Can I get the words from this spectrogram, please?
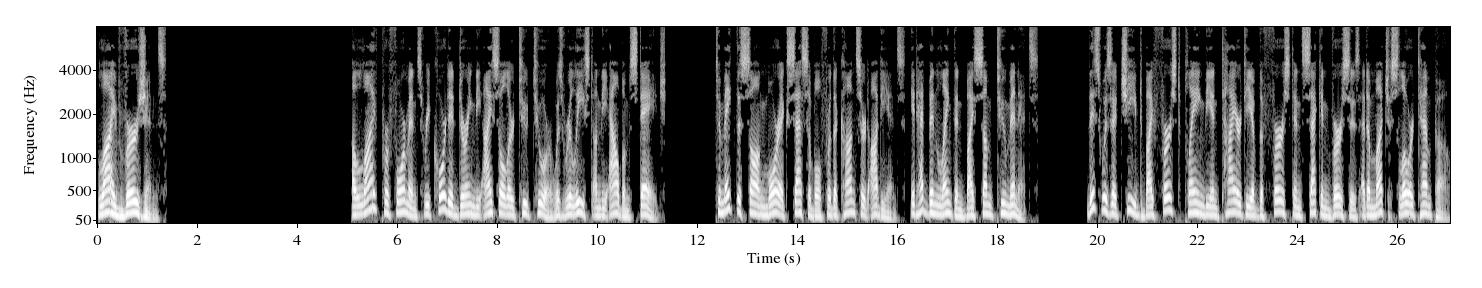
Live versions A live performance recorded during the Isolar 2 tour was released on the album's stage. To make the song more accessible for the concert audience, it had been lengthened by some two minutes. This was achieved by first playing the entirety of the first and second verses at a much slower tempo,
